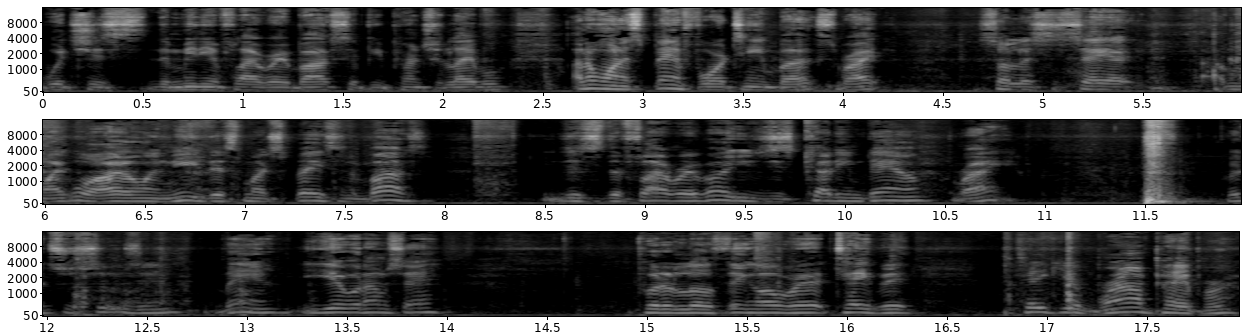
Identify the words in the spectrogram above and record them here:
which is the medium flat rate box. If you print your label, I don't want to spend fourteen bucks, right? So let's just say I, am like, well, I only need this much space in the box. You just the flat rate box, you just cut him down, right? Put your shoes in, bam. You get what I'm saying? Put a little thing over it, tape it. Take your brown paper,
